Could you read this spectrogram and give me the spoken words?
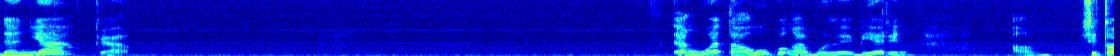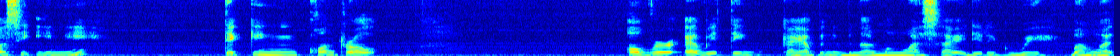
dan ya kayak yang gue tahu gue nggak boleh biarin um, situasi ini taking control over everything kayak bener-bener menguasai diri gue banget.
